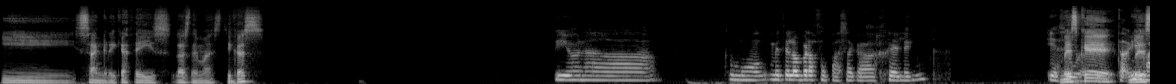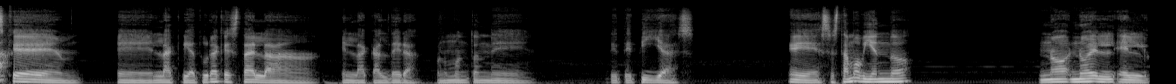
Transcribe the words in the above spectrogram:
y sangre. ¿Qué hacéis las demás, chicas? Fiona como mete los brazos para sacar a Helen. Y Ves asegura que, está ves que eh, la criatura que está en la, en la caldera con un montón de, de tetillas eh, se está moviendo. No, no el, el-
